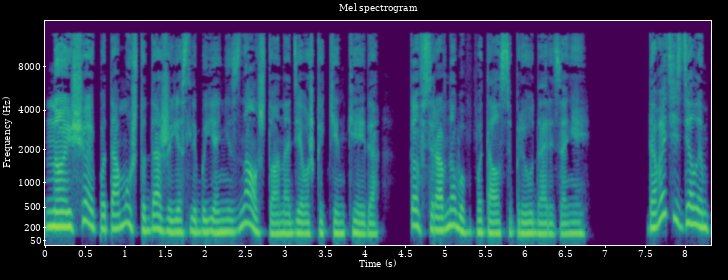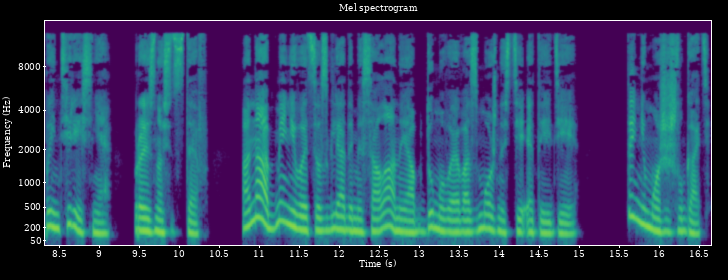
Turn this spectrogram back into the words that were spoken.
Но еще и потому, что даже если бы я не знал, что она девушка Кинкейда, то все равно бы попытался приударить за ней. «Давайте сделаем поинтереснее», — произносит Стеф. Она обменивается взглядами с Аланой, обдумывая возможности этой идеи. «Ты не можешь лгать.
